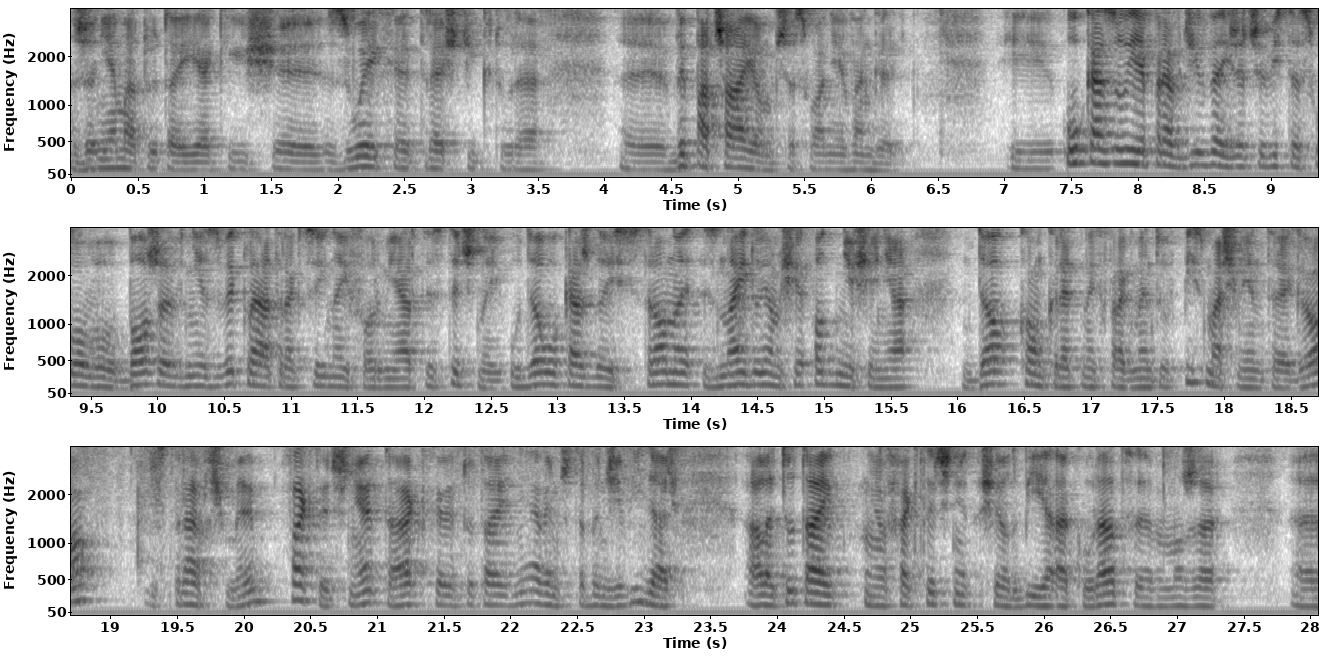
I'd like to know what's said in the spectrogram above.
że nie ma tutaj jakichś e, złych treści, które e, wypaczają przesłanie Ewangelii. Ukazuje prawdziwe i rzeczywiste Słowo Boże w niezwykle atrakcyjnej formie artystycznej. U dołu każdej strony znajdują się odniesienia do konkretnych fragmentów Pisma Świętego. I sprawdźmy, faktycznie, tak, tutaj nie wiem, czy to będzie widać, ale tutaj e, faktycznie to się odbija akurat, e, może e,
